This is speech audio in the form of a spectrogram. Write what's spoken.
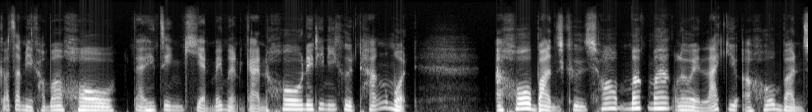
ก็จะมีคำว่า whole แต่จริงๆ เขียนไม่เหมือนกัน whole ในที่นี้คือทั้งหมด a whole bunch คือชอบมาก ๆ เลย like you a whole bunch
